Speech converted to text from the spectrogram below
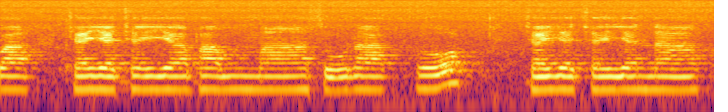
วาชัยชัยพัมมาสุรักโข ชัยชัยนาโค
